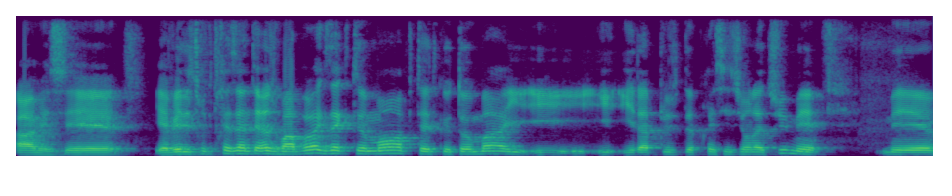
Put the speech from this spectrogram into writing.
ah mais c'est il y avait des trucs très intéressants je me rappelle pas exactement peut-être que Thomas il, il, il a plus de précision là-dessus mais mais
